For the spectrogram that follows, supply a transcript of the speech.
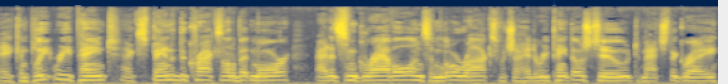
a complete repaint, I expanded the cracks a little bit more, added some gravel and some little rocks, which I had to repaint those too to match the gray.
